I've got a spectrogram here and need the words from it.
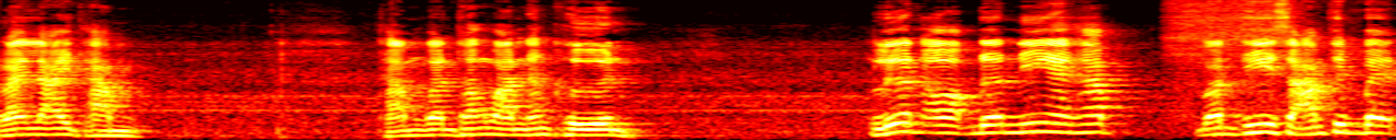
ไล่ๆทำ ทำกันทั้งวันทั้งคืน เลื่อนออกเดือนนี้ไงครับ วันที่สามสิบเอ็ด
